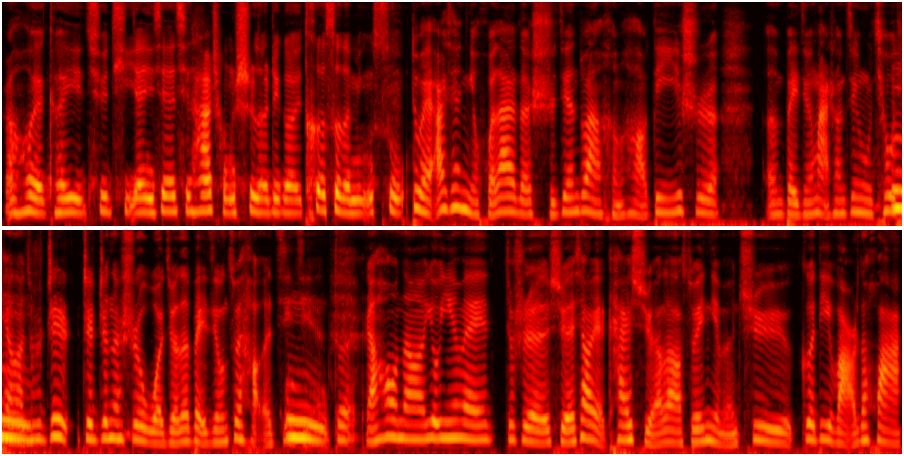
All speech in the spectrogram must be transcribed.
然后也可以去体验一些其他城市的这个特色的民宿。对，而且你回来的时间段很好，第一是。嗯，北京马上进入秋天了，嗯、就是这这真的是我觉得北京最好的季节。嗯、对，然后呢，又因为就是学校也开学了，所以你们去各地玩的话，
